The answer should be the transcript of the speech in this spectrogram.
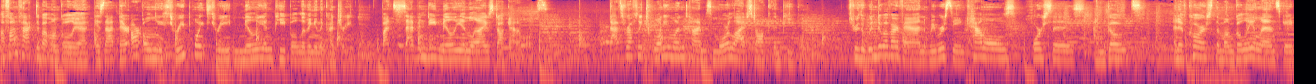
A fun fact about Mongolia is that there are only 3.3 million people living in the country, but 70 million livestock animals. That's roughly 21 times more livestock than people. Through the window of our van, we were seeing camels, horses, and goats. And of course, the Mongolian landscape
